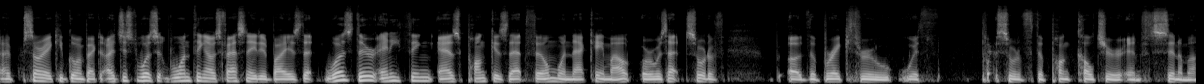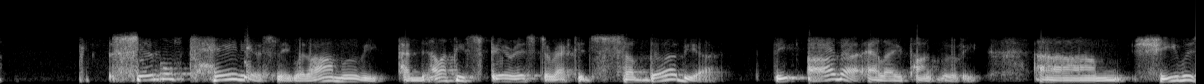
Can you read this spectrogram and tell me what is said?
I sorry I keep going back. To, I just was one thing I was fascinated by is that was there anything as punk as that film when that came out, or was that sort of uh, the breakthrough with p- sort of the punk culture and cinema? Simultaneously with our movie, Penelope Spheeris directed Suburbia, the other LA punk movie. Um, she was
